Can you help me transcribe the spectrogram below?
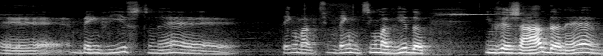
é, bem visto, né, tem uma, tinha, tinha uma vida invejada, né,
